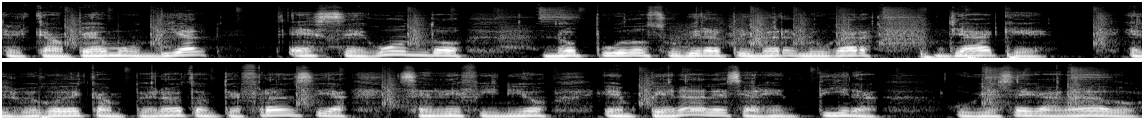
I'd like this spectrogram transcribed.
el campeón mundial, es segundo, no pudo subir al primer lugar ya que el juego de campeonato ante Francia se definió en penales y Argentina hubiese ganado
